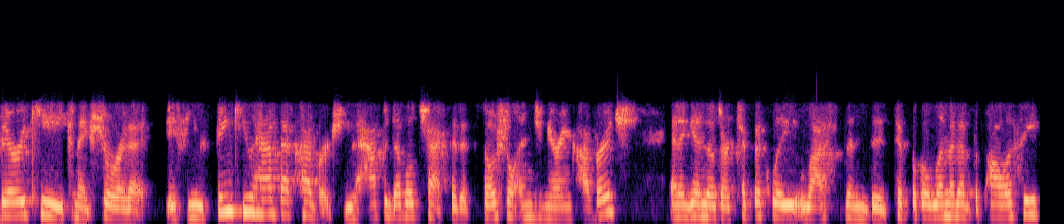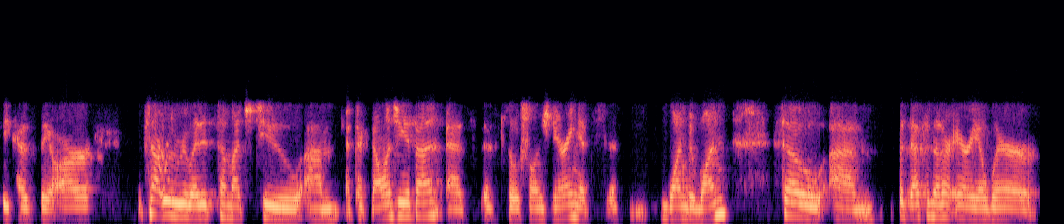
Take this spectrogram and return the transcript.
very key to make sure that if you think you have that coverage, you have to double check that it's social engineering coverage and again, those are typically less than the typical limit of the policy because they are, it's not really related so much to um, a technology event as, as, social engineering. It's one to one. So, um, but that's another area where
